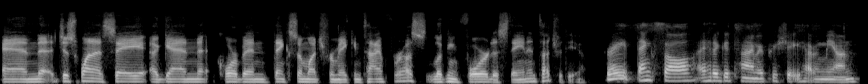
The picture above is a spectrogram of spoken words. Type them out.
And just want to say again, Corbin, thanks so much for making time for us. Looking forward to staying in touch with you. Great. Thanks, Saul. I had a good time. I appreciate you having me on.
